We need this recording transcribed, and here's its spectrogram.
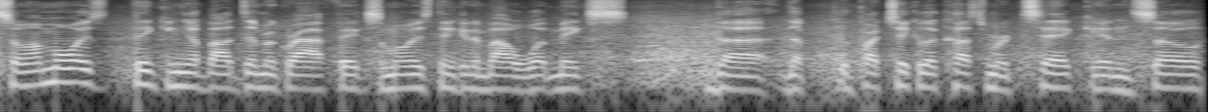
so I'm always thinking about demographics. I'm always thinking about what makes the the, the particular customer tick, and so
